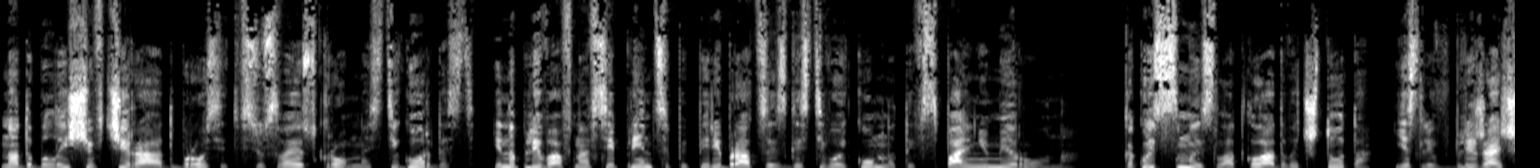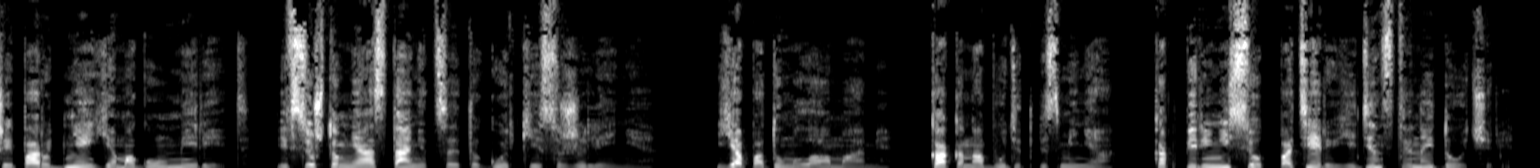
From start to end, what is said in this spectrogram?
Надо было еще вчера отбросить всю свою скромность и гордость и, наплевав на все принципы, перебраться из гостевой комнаты в спальню Мирона. Какой смысл откладывать что-то, если в ближайшие пару дней я могу умереть? И все, что мне останется, это горькие сожаления. Я подумала о маме. Как она будет без меня? Как перенесет потерю единственной дочери?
